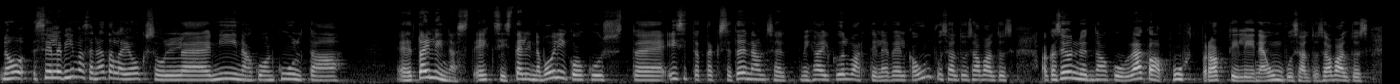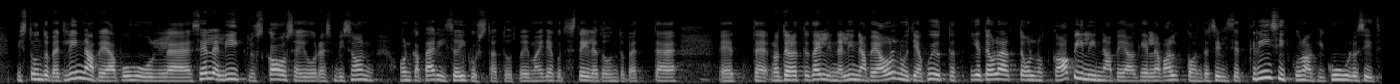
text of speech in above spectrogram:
no selle viimase nädala jooksul, nii nagu on kuulda Eh, Tallinnast ehk siis Tallinna volikogust eh, esitatakse tõenäoliselt Mihhail Kõlvartile veel ka umbusaldusavaldus, aga see on nüüd nagu väga puhtpraktiline umbusaldusavaldus, mis tundub, et linnapea puhul eh, selle liikluskaose juures, mis on, on ka päris õigustatud või ma ei tea, kuidas teile tundub, et et no te olete Tallinna linnapea olnud ja kujutate ja te olete olnud ka abilinnapea, kelle valdkonda sellised kriisid kunagi kuulusid.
